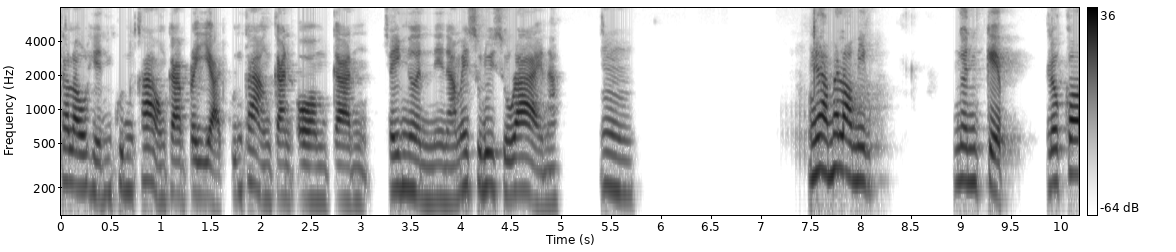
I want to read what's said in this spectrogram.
ถ้าเราเห็นคุณค่าของการประหยัดคุณค่าของการออมการใช้เงินนี่นะไม่สุรุ่ยสุร่ายนะอืมนี่ทำให้เรามีเงินเก็บแล้วก็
